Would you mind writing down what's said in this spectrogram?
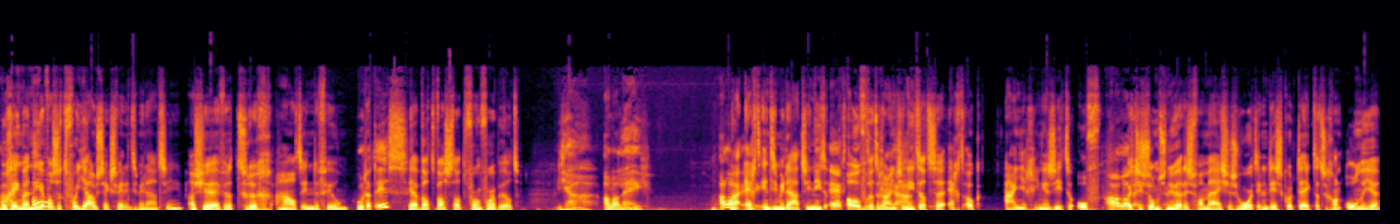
Ging, wanneer was het voor jou seksuele intimidatie? Als je even dat terughaalt in de film. Hoe dat is? Ja, wat was dat voor een voorbeeld? Ja, allerlei. allerlei maar echt intimidatie, niet echt over het randje. Niet dat ze echt ook aan je gingen zitten. Of allerlei wat je soms nu wel eens van meisjes hoort in een discotheek... dat ze gewoon onder je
